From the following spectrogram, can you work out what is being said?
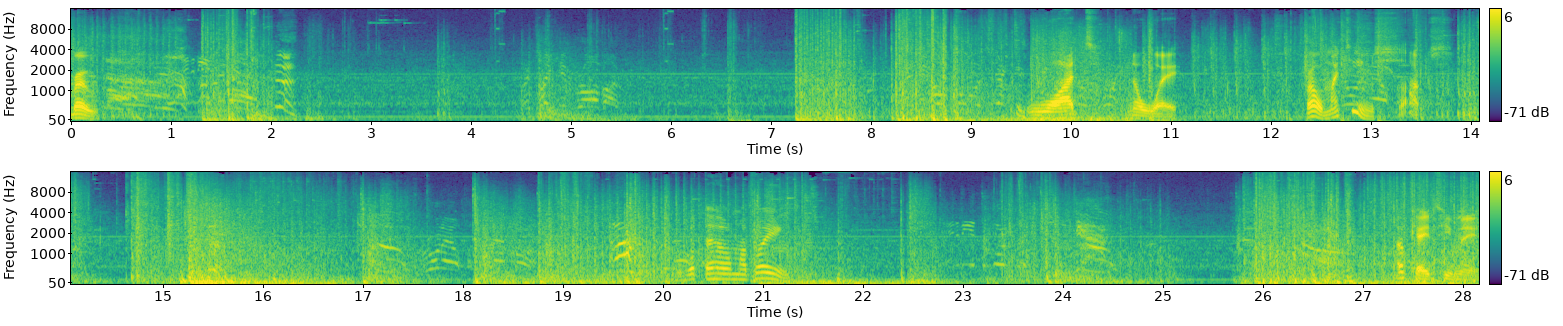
Bro. What? No way. Bro, my team sucks. What the hell am I playing? Okay, teammate.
